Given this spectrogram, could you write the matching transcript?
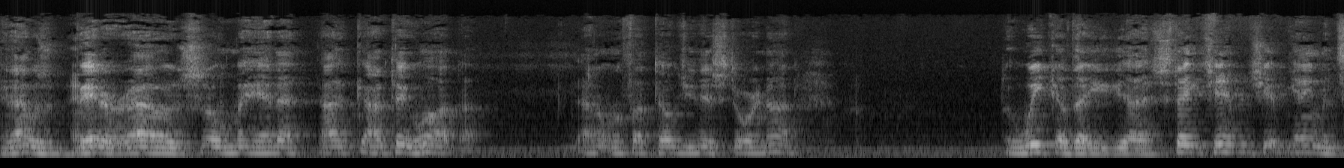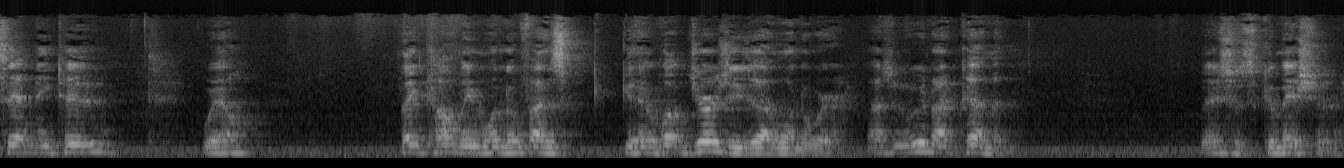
and I was bitter. I was so mad. I, I, I'll tell you what. I don't know if I told you this story or not. The week of the uh, state championship game in '72, well, they called me and wanted to know if I was, you know, what jerseys I wanted to wear. I said, "We're not coming." This is commissioner.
